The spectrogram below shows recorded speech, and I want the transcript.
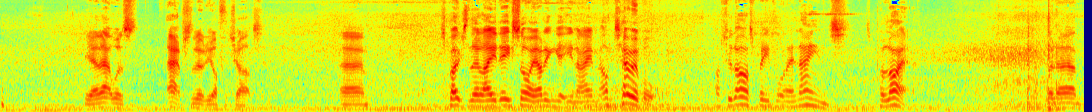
yeah, that was absolutely off the charts. Um, spoke to the lady, sorry I didn't get your name. I'm terrible. I should ask people their names. It's polite. But um,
